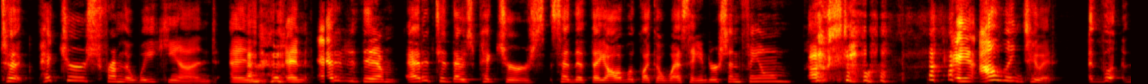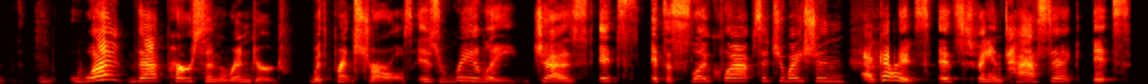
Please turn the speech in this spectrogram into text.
took pictures from the weekend and and edited them edited those pictures so that they all look like a Wes Anderson film. Oh, stop. and I'll link to it. What that person rendered with Prince Charles is really just it's it's a slow clap situation. okay. It's it's fantastic. It's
